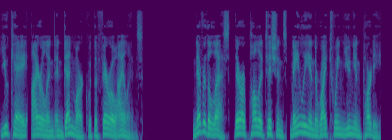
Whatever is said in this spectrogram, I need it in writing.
UK, Ireland and Denmark with the Faroe Islands. Nevertheless, there are politicians, mainly in the right-wing Union Party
